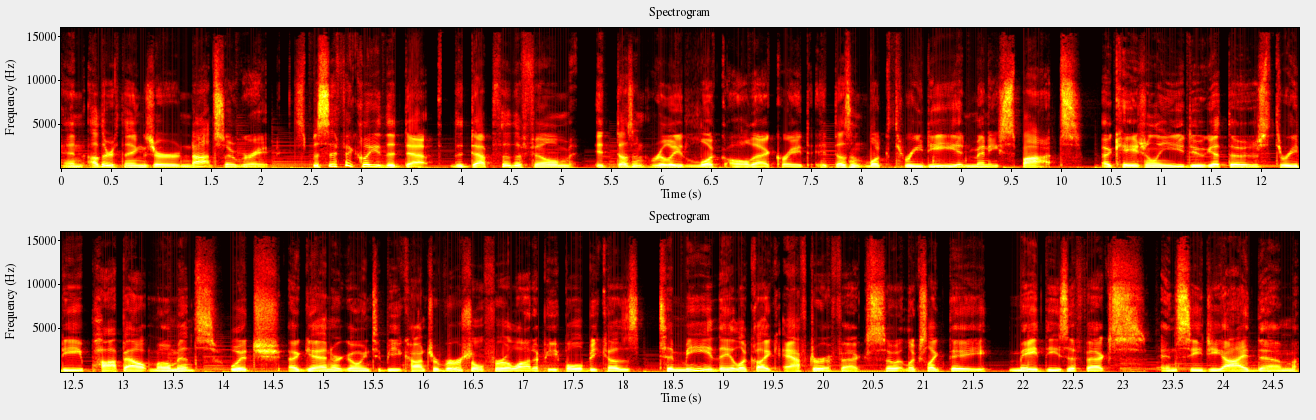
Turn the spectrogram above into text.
and other things are not so great. Specifically, the depth. The depth of the film, it doesn't really look all that great. It doesn't look 3D in many spots. Occasionally, you do get those 3D pop out moments, which again are going to be controversial for a lot of people because to me, they look like After Effects. So it looks like they made these effects and CGI'd them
